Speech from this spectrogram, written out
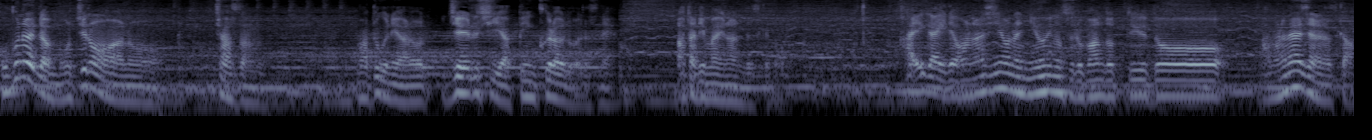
国内ではもちろんあのチャーさん、まあ、特にあの JLC やピンククラウドはですね当たり前なんですけど海外で同じような匂いのするバンドっていうとあまりないじゃないですか。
